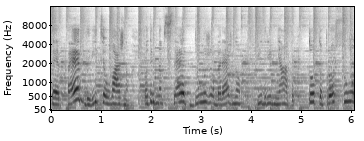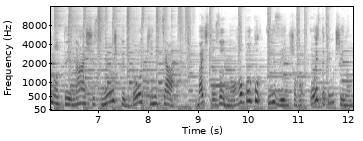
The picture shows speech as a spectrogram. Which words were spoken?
Тепер дивіться уважно, потрібно все дуже обережно підрівняти, тобто просунути наші смужки до кінця. Бачите, з одного боку і з іншого. Ось таким чином.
